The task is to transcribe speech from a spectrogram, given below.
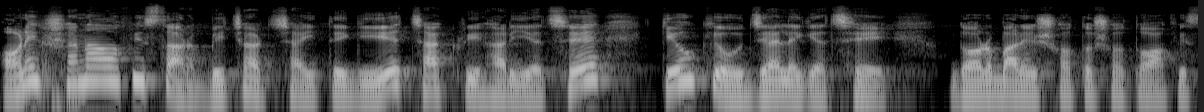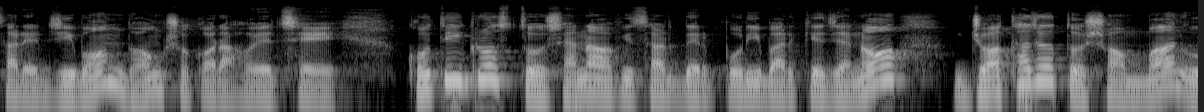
অনেক সেনা অফিসার বিচার চাইতে গিয়ে চাকরি হারিয়েছে, কেউ কেউ জেলে গেছে। দরবারে শত শত অফিসারের জীবন ধ্বংস করা হয়েছে। ক্ষতিগ্রস্ত সেনা অফিসারদের পরিবারকে যেন যথাযথ সম্মান ও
